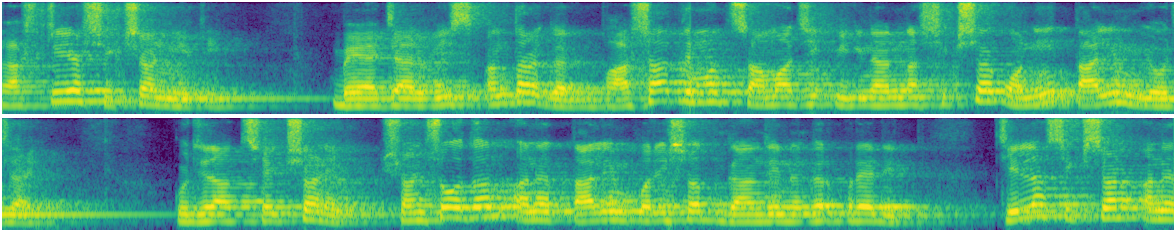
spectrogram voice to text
રાષ્ટ્રીય શિક્ષણ નીતિ. બે હજાર વીસ અંતર્ગત ભાષા તેમજ સામાજિક વિજ્ઞાનના શિક્ષકોની તાલીમ યોજાઈ. ગુજરાત શૈક્ષણિક સંશોધન અને તાલીમ પરિષદ ગાંધીનગર પ્રેરિત જિલ્લા શિક્ષણ અને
